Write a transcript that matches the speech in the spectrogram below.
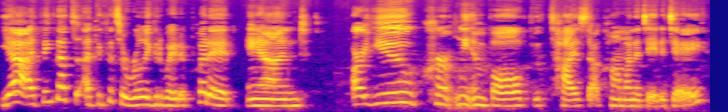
Yeah i think that's i think that's a really good way to put it. And are you currently involved with ties.com on a day-to-day?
